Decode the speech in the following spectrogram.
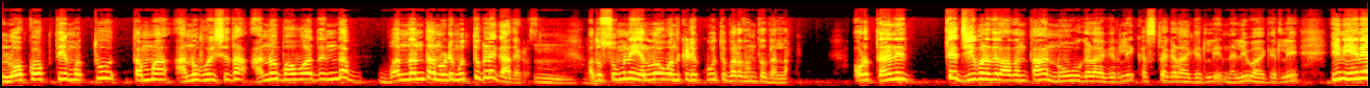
ಲೋಕೋಕ್ತಿ ಮತ್ತು ತಮ್ಮ ಅನುಭವಿಸಿದ ಅನುಭವದಿಂದ ಬಂದಂತ ನುಡಿಮುತ್ತುಗಳೇ ಗಾದೆಗಳು. ಅದು ಸುಮ್ಮನೆ ಎಲ್ಲೋ ಒಂದ್ ಕಡೆ ಕೂತು ಬರೆದಂತದಲ್ಲ ಅವರು ತನನಿತ್ಯ ಜೀವನದಲ್ಲಿ ಆದಂತಹ ನೋವುಗಳಾಗಿರ್ಲಿ ಕಷ್ಟಗಳಾಗಿರ್ಲಿ ನಲಿವಾಗಿರ್ಲಿ ಇನ್ ಏನೇ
